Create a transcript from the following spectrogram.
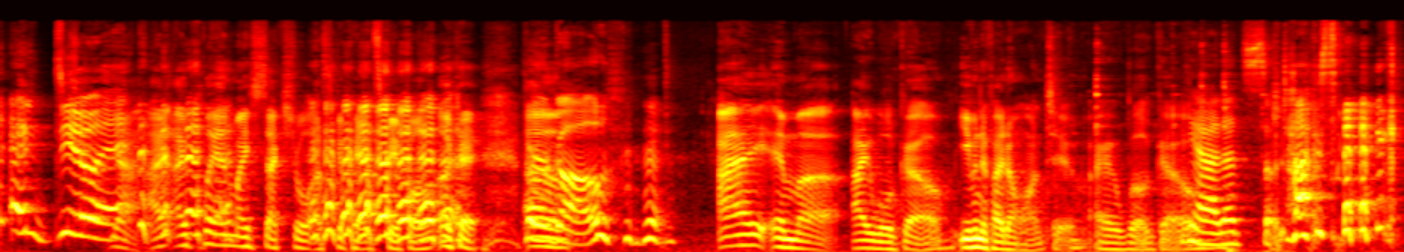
and do it. yeah, I, I plan my sexual escapades, people. Okay, um, I am. Uh, I will go, even if I don't want to. I will go. yeah, that's so toxic.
